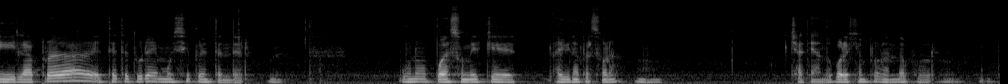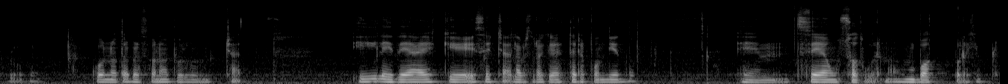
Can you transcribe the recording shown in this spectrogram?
Y la prueba del test de Turing es muy simple de entender. Uno puede asumir que hay una persona chateando, por ejemplo, hablando por, con otra persona por un chat. Y la idea es que ese chat, la persona que esté respondiendo, em, sea un software, ¿no? un bot, por ejemplo.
